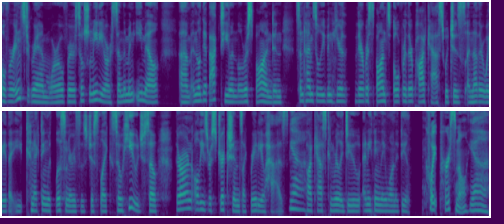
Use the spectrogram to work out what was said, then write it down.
over Instagram or over social media or send them an email. Um, and they'll get back to you and they'll respond. And sometimes you'll even hear their response over their podcast, which is another way that you connecting with listeners is just like so huge. So there aren't all these restrictions like radio has. Yeah. Podcasts can really do anything they want to do. Quite personal. Yeah.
